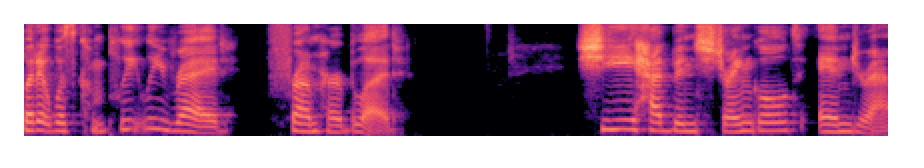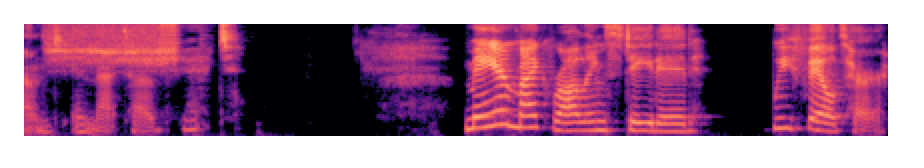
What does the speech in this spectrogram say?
but it was completely red from her blood. She had been strangled and drowned in that tub. Shit. Mayor Mike Rawlings stated, We failed her.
